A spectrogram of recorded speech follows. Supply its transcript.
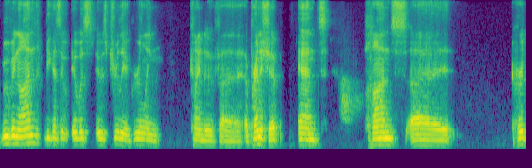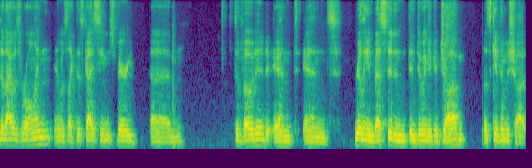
moving on because it, it was it was truly a grueling kind of uh, apprenticeship, and Hans. Uh, heard that I was rolling and was like, this guy seems very um, devoted and and really invested in in doing a good job. Let's give him a shot.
